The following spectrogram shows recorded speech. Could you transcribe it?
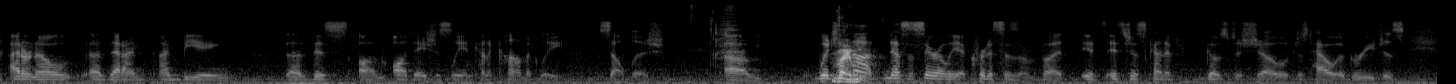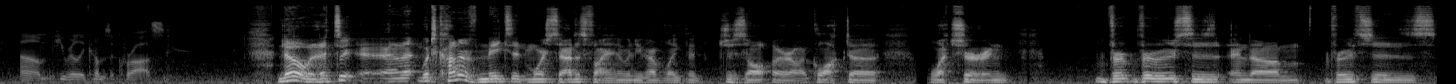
i don't know uh, that i'm i'm being uh, this um, audaciously and kind of comically selfish. Um, which Right. is not necessarily a criticism, but it's it's just kind of goes to show just how egregious um, he really comes across. No, that's uh, that, which kind of makes it more satisfying when you have like the Jezal or uh, Glokta lecture and Ver- Varuz's and um, Varuz's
